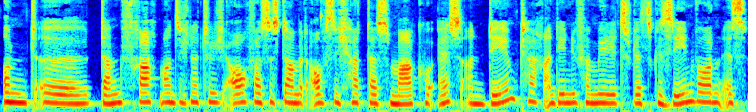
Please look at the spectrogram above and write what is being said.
Und äh, dann fragt man sich natürlich auch, was es damit auf sich hat, dass Marco S. an dem Tag, an dem die Familie zuletzt gesehen worden ist,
